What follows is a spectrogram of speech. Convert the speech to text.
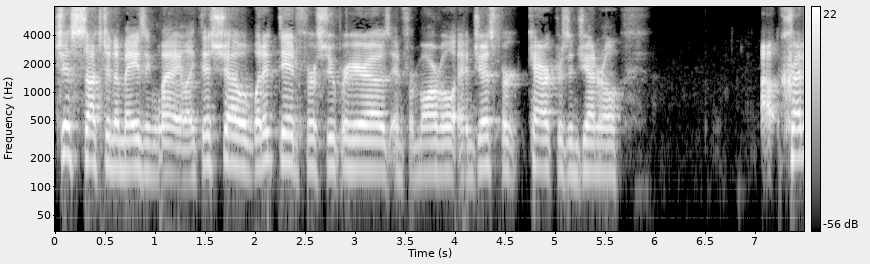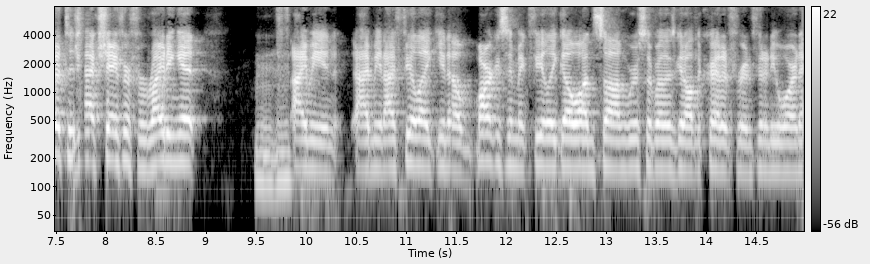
just such an amazing way. Like this show, what it did for superheroes and for Marvel and just for characters in general. Uh, credit to Jac Schaeffer for writing it. mhm. I mean, I mean, I feel like you know Markus and McFeely go unsung. Russo brothers get all the credit for Infinity War and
